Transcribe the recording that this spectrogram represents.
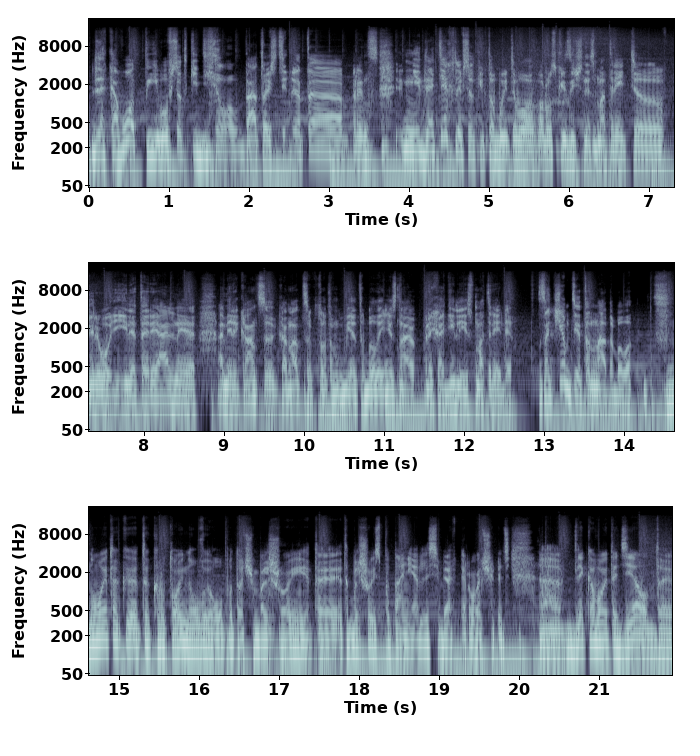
Для кого ты его все-таки делал, да? То есть это принц... не для тех ли все-таки, кто будет его русскоязычный смотреть в переводе? Или это реальные американцы, канадцы, кто там где-то было, я не знаю, приходили и смотрели? Зачем тебе это надо было? Ну, это, это крутой новый опыт, очень большой. Это, это большое испытание для себя, в первую очередь. А для кого это делал? Да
